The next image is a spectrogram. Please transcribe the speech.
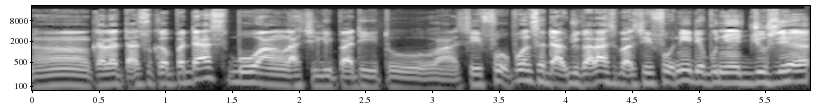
Ha, kalau tak suka pedas, buanglah cili padi tu. Ha, seafood pun sedap jugalah sebab seafood ni dia punya juice dia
